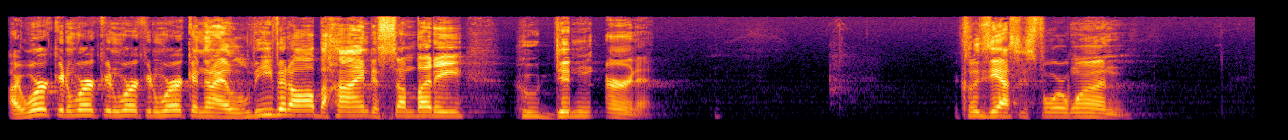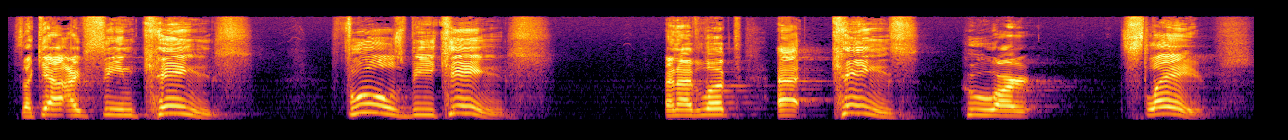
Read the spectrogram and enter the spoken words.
I work and work and work and work, and then I leave it all behind to somebody who didn't earn it. Ecclesiastes 4:1. It's like, yeah, I've seen kings, fools be kings. And I've looked at kings who are slaves.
